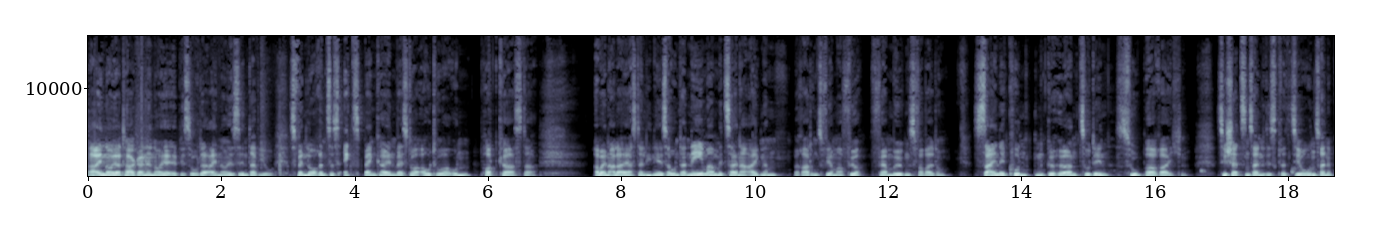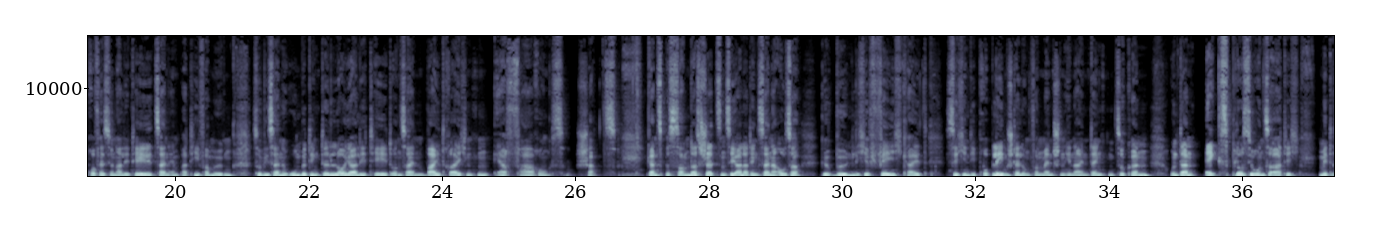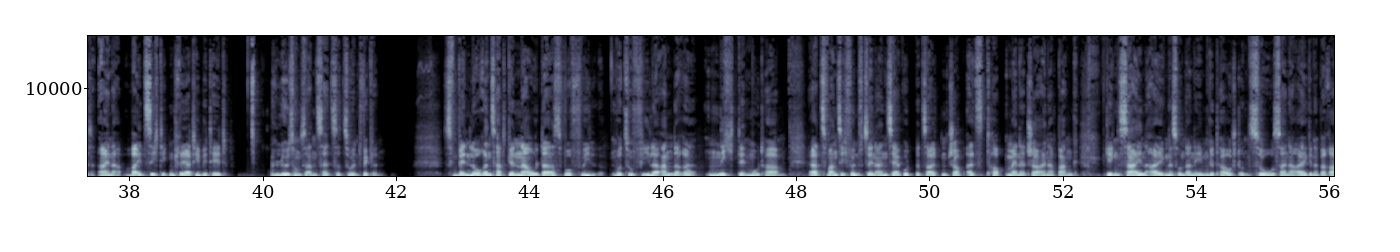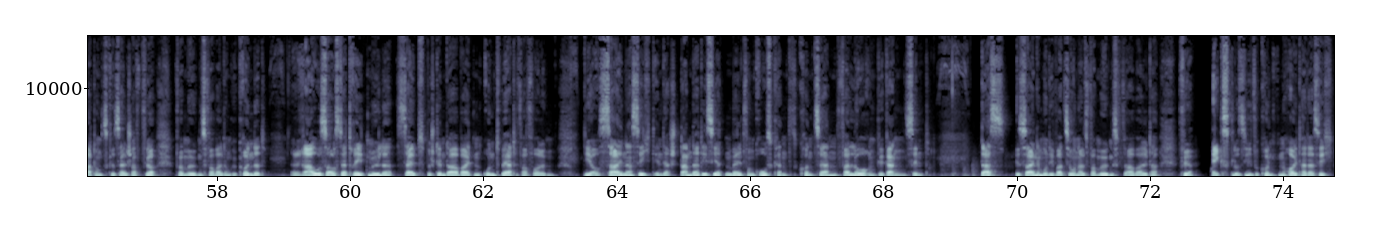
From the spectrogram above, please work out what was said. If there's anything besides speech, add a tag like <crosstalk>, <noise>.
Ein neuer Tag, eine neue Episode, ein neues Interview. Sven Lorenz ist Ex-Banker, Investor, Autor und Podcaster. Aber in allererster Linie ist er Unternehmer mit seiner eigenen Beratungsfirma für Vermögensverwaltung. Seine Kunden gehören zu den Superreichen. Sie schätzen seine Diskretion, seine Professionalität, sein Empathievermögen sowie seine unbedingte Loyalität und seinen weitreichenden Erfahrungsschatz. Ganz besonders schätzen sie allerdings seine außergewöhnliche Fähigkeit, sich in die Problemstellung von Menschen hineindenken zu können und dann explosionsartig mit einer weitsichtigen Kreativität Lösungsansätze zu entwickeln. Sven Lorenz hat genau das, wo viel, wozu viele andere nicht den Mut haben. Er hat 2015 einen sehr gut bezahlten Job als Top-Manager einer Bank gegen sein eigenes Unternehmen getauscht und so seine eigene Beratungsgesellschaft für Vermögensverwaltung gegründet. Raus aus der Tretmühle, selbstbestimmt arbeiten und Werte verfolgen, die aus seiner Sicht in der standardisierten Welt von Großkonzernen verloren gegangen sind. Das ist seine Motivation als Vermögensverwalter für exklusive Kunden. Heute hat er sich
